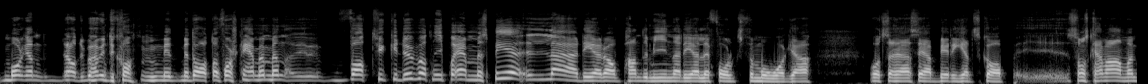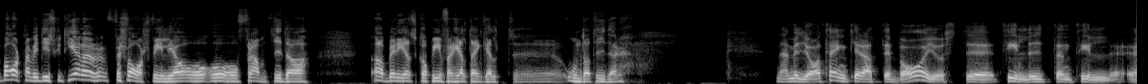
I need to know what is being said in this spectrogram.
Morgan, ja, du behöver inte komma med, med data och forskning här, men, men, vad tycker du att ni på MSB lärde er av pandemin när det gäller folks förmåga och så här säga, beredskap eh, som ska vara användbart när vi diskuterar försvarsvilja och, och, och framtida ja, beredskap inför helt enkelt eh, onda tider? Nej, men jag tänker att det var just eh, tilliten till eh,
